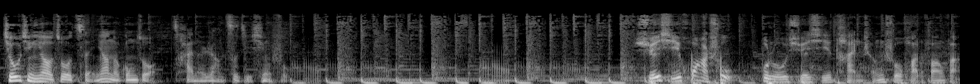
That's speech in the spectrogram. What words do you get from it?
究竟要做怎样的工作才能让自己幸福？学习话术不如学习坦诚说话的方法。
